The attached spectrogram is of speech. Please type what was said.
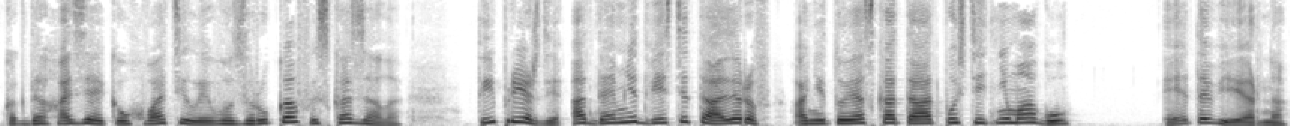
когда хозяйка ухватила его за рукав и сказала, «Ты прежде отдай мне двести талеров, а не то я скота отпустить не могу». «Это верно»,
